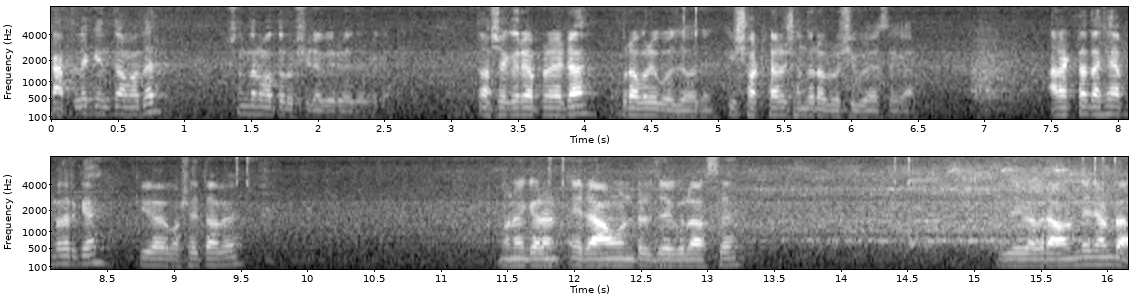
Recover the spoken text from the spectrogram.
কাটলে কিন্তু আমাদের সুন্দর মতো রশিটা বের হয়ে যাবে গা। তো আশা করি আপনারা এটা পুরোপুরি বুঝতে পারছেন কি শর্টকাটে সুন্দর রশি বের হয়েছে গা। আর একটা দেখে আপনাদেরকে কীভাবে বসাইতে হবে। মনে করেন এই রাউন্ডের যেগুলো আছে এই যে এইভাবে রাউন্ড দিই আমরা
